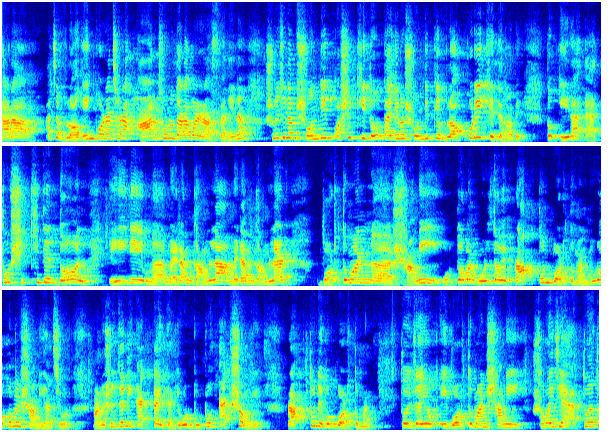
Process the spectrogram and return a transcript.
দাঁড়া। আচ্ছা ব্লগিং করা ছাড়া আর কোনো দাঁড়াবার রাস্তা নেই না? শুনেছিলাম সন্দীপ অশিক্ষিত, তাই জন্য সন্দীপকে ব্লগ করেই খেতে হবে। তো এরা এত শিক্ষিতের দল, এই যে ম্যাডাম গামলা ম্যাডাম গামলার বর্তমান স্বামী, ওর তো আবার বলতে হবে প্রাক্তন বর্তমান, দু রকমের স্বামী আছে ওর। মানুষের জানি একটাই থাকে, ওর দুটো একসঙ্গে, প্রাক্তন এবং বর্তমান। তো যাই হোক, এই বর্তমান স্বামী সবাই যে এত এত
